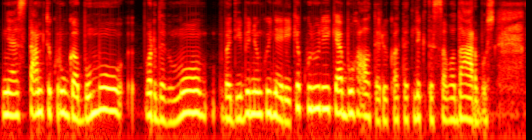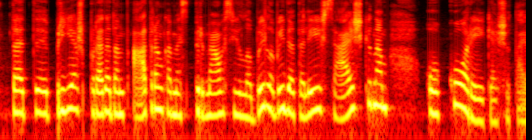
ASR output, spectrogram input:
Nes tam tikrų gabumų pardavimų vadybininkui nereikia, kurių reikia buhalteriui, kad atlikti savo darbus. Tad prieš pradedant atranką mes pirmiausiai labai labai detaliai išsiaiškinam, o ko reikia šitai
